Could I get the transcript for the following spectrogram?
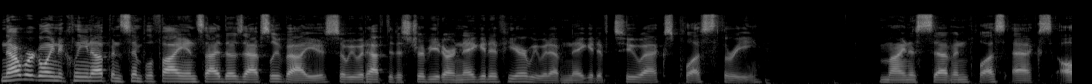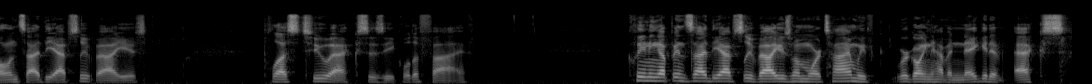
Now we're going to clean up and simplify inside those absolute values. So we would have to distribute our negative here. We would have negative 2x plus 3 minus 7 plus x all inside the absolute values plus 2x is equal to 5. Cleaning up inside the absolute values one more time, we are going to have a negative x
